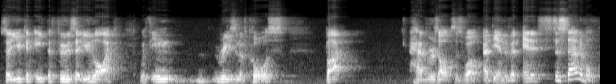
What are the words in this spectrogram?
So you can eat the foods that you like within reason, of course, but have results as well at the end of it. And it's sustainable.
